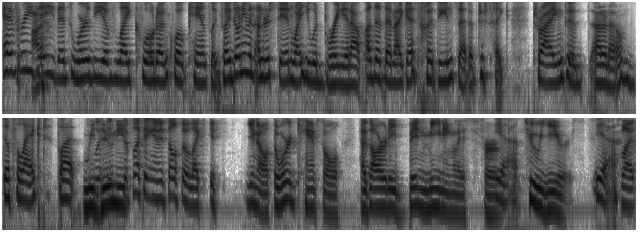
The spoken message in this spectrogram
every day that's worthy of like quote unquote canceling. So I don't even understand why he would bring it up, other than I guess what Dean said of just like trying to I don't know deflect. But we do it's need deflecting, and it's also like it's you know the word cancel has already been meaningless for Yeah. two years. yeah, but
